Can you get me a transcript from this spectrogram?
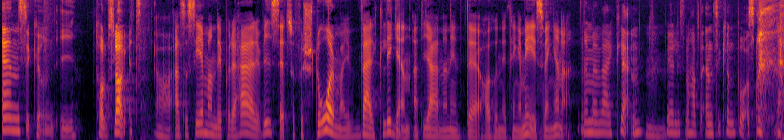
En sekund i tolvslaget. Ja, alltså ser man det på det här viset så förstår man ju verkligen att hjärnan inte har hunnit hänga med i svängarna. Ja, men verkligen. Mm. Vi har liksom haft en sekund på oss.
